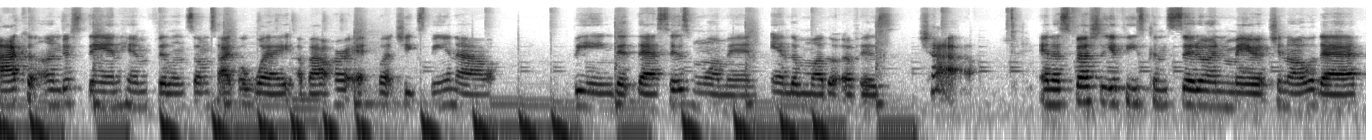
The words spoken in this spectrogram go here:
I could understand him feeling some type of way about her butt cheeks being out, being that that's his woman and the mother of his child. And especially if he's considering marriage and all of that,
